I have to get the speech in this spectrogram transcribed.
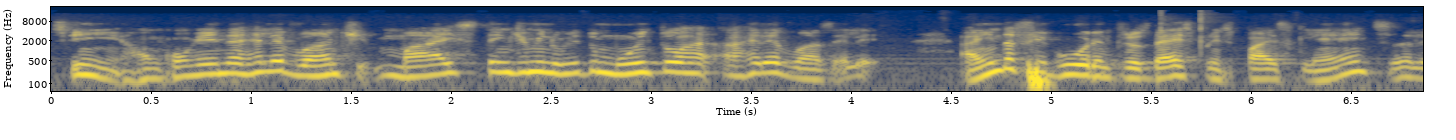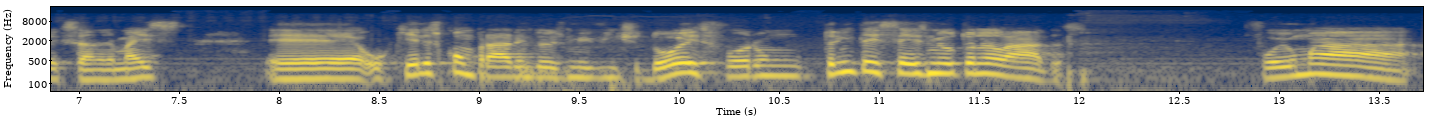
Sim, Hong Kong ainda é relevante, mas tem diminuído muito a, a relevância. Ele ainda figura entre os 10 principais clientes, Alexandre, mas é, o que eles compraram em 2022 foram 36 mil toneladas. Foi uma.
